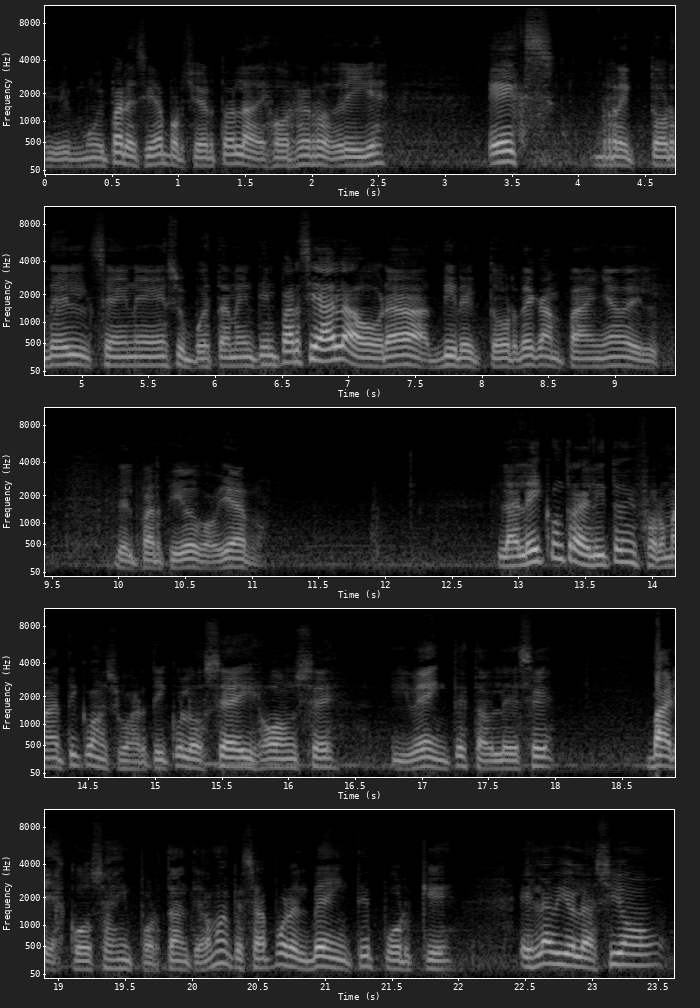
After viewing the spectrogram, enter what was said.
y muy parecida, por cierto, a la de Jorge Rodríguez, ex rector del CNE supuestamente imparcial, ahora director de campaña del, del partido de gobierno. La ley contra delitos informáticos en sus artículos 6, 11 y 20 establece varias cosas importantes. Vamos a empezar por el 20 porque es la violación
